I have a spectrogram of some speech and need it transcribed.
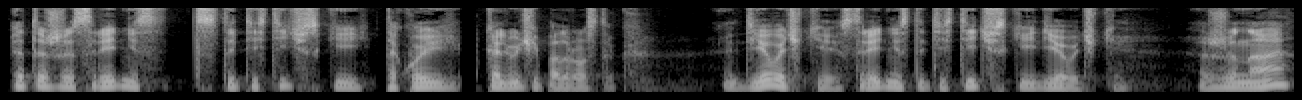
Это же среднестатистический такой колючий подросток. Девочки, среднестатистические девочки. Жена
